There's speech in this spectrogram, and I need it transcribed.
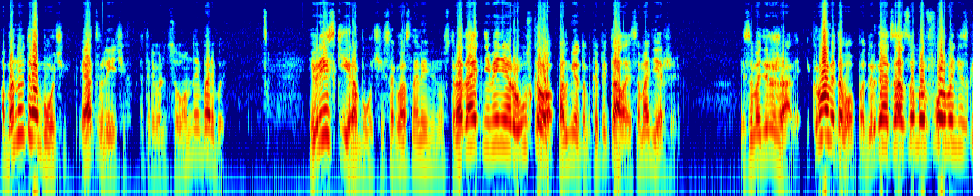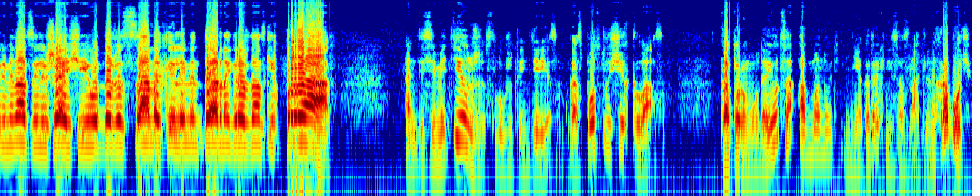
обмануть рабочих и отвлечь их от революционной борьбы. Еврейские рабочие, согласно Ленину, страдают не менее русского под гнетом капитала и самодержия и самодержавия. И кроме того, подвергается особой форме дискриминации, лишающей его даже самых элементарных гражданских прав. Антисемитизм же служит интересам господствующих классов, которому удается обмануть некоторых несознательных рабочих.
